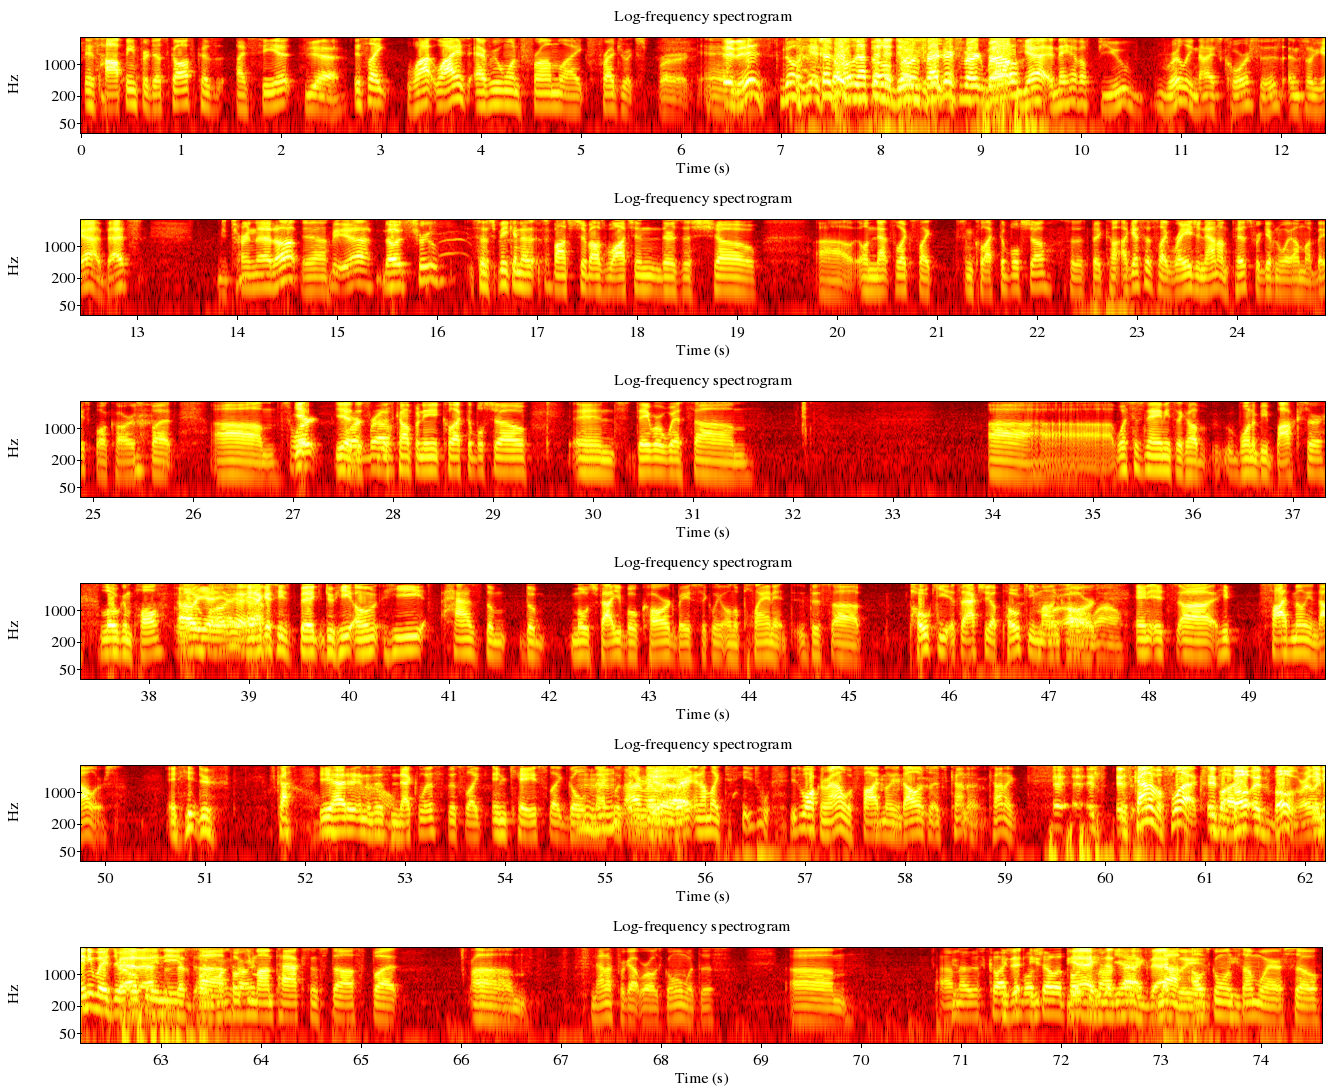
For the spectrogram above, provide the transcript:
is hopping for disc golf because I see it. Yeah, It's like why why is everyone from like Fredericksburg? And it is. No, yeah, Because there's nothing to do in Fredericksburg, bro. No, yeah, and they have a few really nice courses, and so yeah, that's you turn that up. Yeah. yeah. No, it's true. So speaking of sponsorship, I was watching. There's this show uh, on Netflix, like some collectible show. So this big, con- I guess it's like raging out. I'm pissed We're giving away all my baseball cards, but um, It's work. It's Yeah, yeah work, this, bro. this company collectible show, and they were with. Um, uh, what's his name? He's like a wannabe boxer, Logan Paul. Oh, yeah, yeah, yeah, And yeah. I guess he's big. Dude, he own he has the the most valuable card basically on the planet. This uh, Poke. It's actually a Pokemon oh, card, wow. and it's uh he five million dollars, and he dude. It's got, he had it in this necklace, this like encased like gold necklace. Mm-hmm. I remember was that. And I'm like, dude, he's he's walking around with five million dollars. It's kind of kind of It's it's kind of a flex. it's both. It's both, right? Like, and anyways, they're opening these the uh, card? Pokemon packs and stuff. But um, now I forgot where I was going with this. Um, I don't know this He's at- collectible show with Pokemon. yeah, he's at- yeah, exactly. Nah, I was going He's- somewhere. So,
